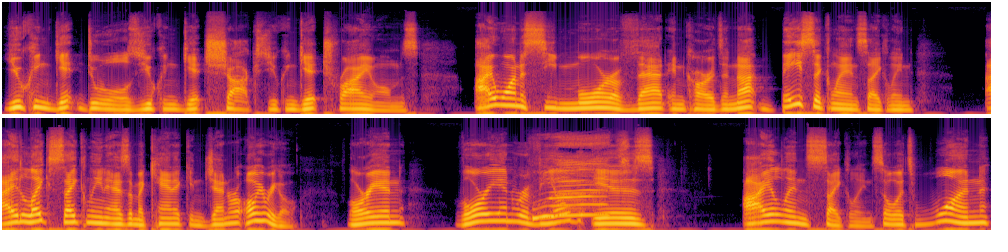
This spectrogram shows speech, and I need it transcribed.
You can get duals. You can get shocks. You can get triomes. I want to see more of that in cards and not basic land cycling. I like cycling as a mechanic in general. Oh here we go. Lórien lórien revealed What? is island cycling so it's one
